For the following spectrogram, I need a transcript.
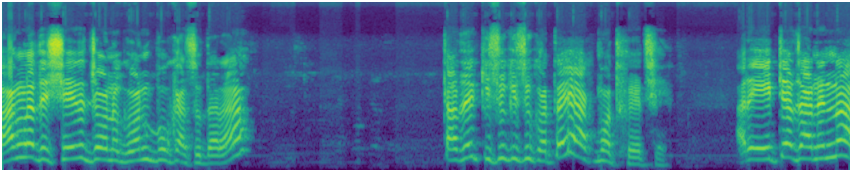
বাংলাদেশের জনগণ বোকাচু দ্বারা তাদের কিছু কিছু কথায় একমত হয়েছে। আরে এটা জানেন না?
